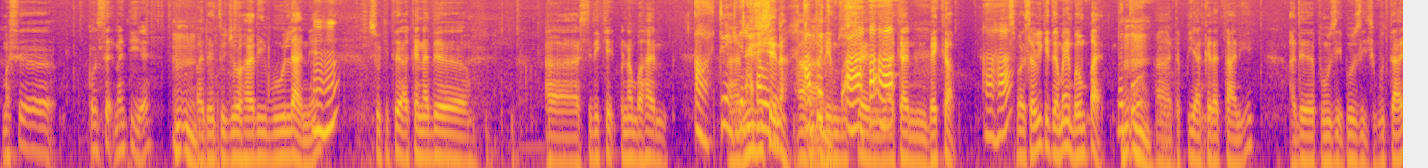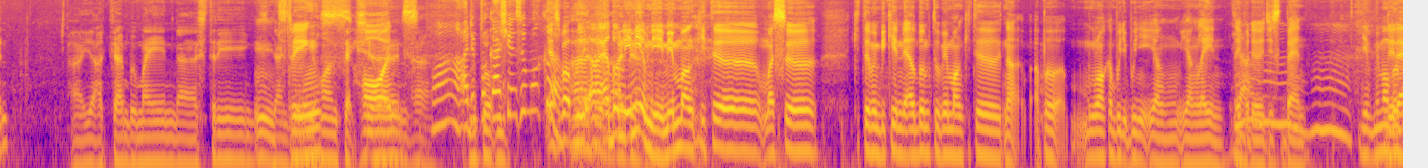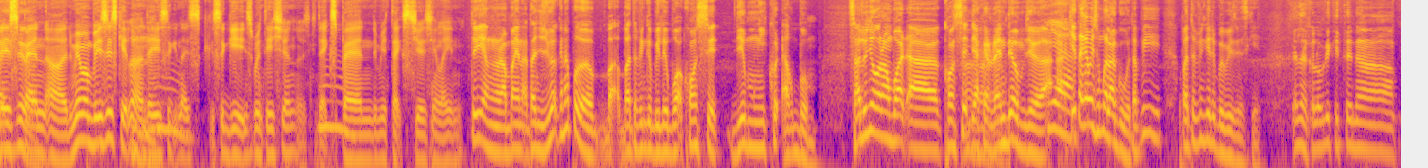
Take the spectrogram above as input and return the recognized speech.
masa konsert nanti eh Mm-mm. pada tujuh hari bulan ya. Mhm. So kita akan ada uh, sedikit penambahan Ah, tu yang uh, kita nak tahu. lah. Ah, Apa ada tu? musician Ah, yang ah, ah. akan backup. Aha. Sebab selalu kita main berempat. Betul? Uh, tapi yang akan datang ni ada pemuzik-pemuzik jemputan uh, yang akan bermain uh, strings Hmm, dan strings, juga horn section. horns. ah. Wah, ada Untuk- percussion semua ke? Ya, sebab Ada, uh, album ada. Millennium ni memang kita masa kita membuat album tu memang kita nak apa mengeluarkan bunyi-bunyi yang yang lain daripada just band. Dia memang dia berbeza. expand uh, dia memang berbeza sikit lah dari segi, nak segi instrumentation kita expand dia punya textures yang lain Itu yang ramai nak tanya juga kenapa Bu- Butterfinger bila buat konsert dia mengikut album. Selalunya orang buat uh, konsert dia akan random je. Ya. Yeah. Kita kan semua lagu tapi Butterfinger dia berbeza sikit. Yalah kalau boleh kita nak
